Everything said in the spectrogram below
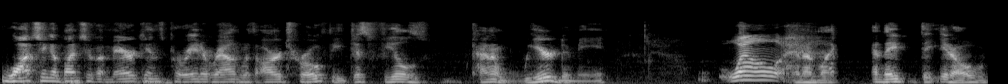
watching a bunch of Americans parade around with our trophy just feels kind of weird to me. well, And I'm like, and they, they, you know,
